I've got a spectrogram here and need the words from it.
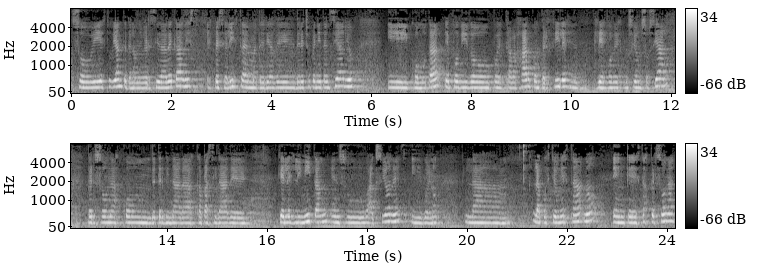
soy estudiante de la Universidad de Cádiz, especialista en materia de derecho penitenciario y como tal he podido pues trabajar con perfiles en riesgo de exclusión social, personas con determinadas capacidades que les limitan en sus acciones y bueno, la, la cuestión está ¿no? en que estas personas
